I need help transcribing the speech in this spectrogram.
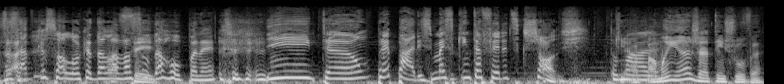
Você sabe que eu sou a louca da lavação Sei. da roupa, né? Então, prepare-se. Mas quinta-feira diz que chove. Tomara. Amanhã já tem chuva.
